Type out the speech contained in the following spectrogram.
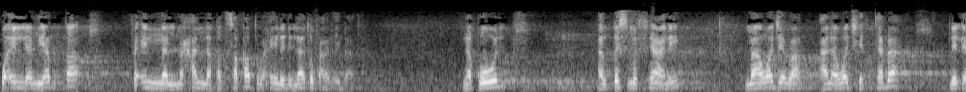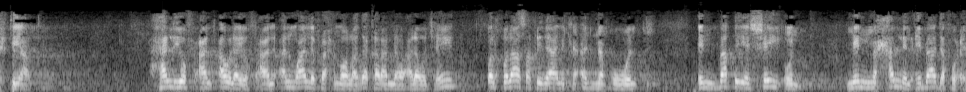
وإن لم يبقى فإن المحل قد سقط وحينئذ لا تفعل العبادة. نقول القسم الثاني ما وجب على وجه التبع للاحتياط. هل يفعل أو لا يفعل؟ المؤلف رحمه الله ذكر أنه على وجهين والخلاصة في ذلك أن نقول إن بقي شيء من محل العبادة فعل.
